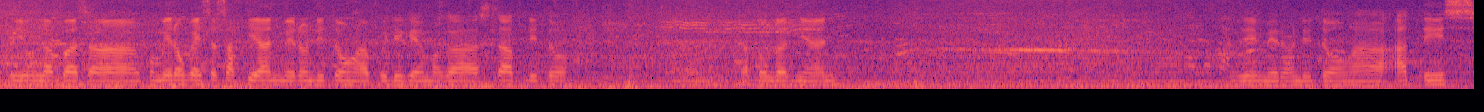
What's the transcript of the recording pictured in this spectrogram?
Ito yung labas sa kung meron kayo sasakyan, meron ditong uh, pwede kayong mag-stop dito. Ayan, katulad niyan. Hindi, meron ditong ah, atis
